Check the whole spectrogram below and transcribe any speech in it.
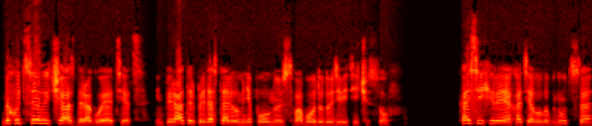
«Да хоть целый час, дорогой отец. Император предоставил мне полную свободу до девяти часов». Кассий Хирея хотел улыбнуться,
